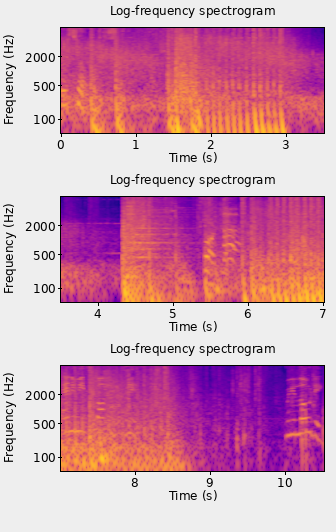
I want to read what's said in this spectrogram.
Results. For Enemy spotted. Reloading.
